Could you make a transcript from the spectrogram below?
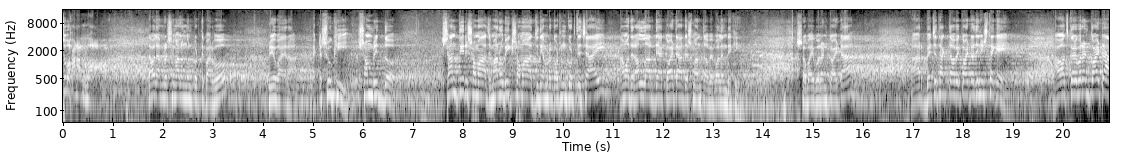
সুবাহান আল্লাহ তাহলে আমরা সীমালঙ্ঘন করতে পারব? প্রিয় ভাইরা একটা সুখী, সমৃদ্ধ শান্তির সমাজ, মানবিক সমাজ যদি আমরা গঠন করতে চাই, আমাদের আল্লাহর দেয়া কয়টা আদেশ মানতে হবে বলেন দেখি। সবাই বলেন কয়টা? আর বেঁচে থাকতে হবে কয়টা জিনিস থেকে? আওয়াজ করে বলেন কয়টা?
